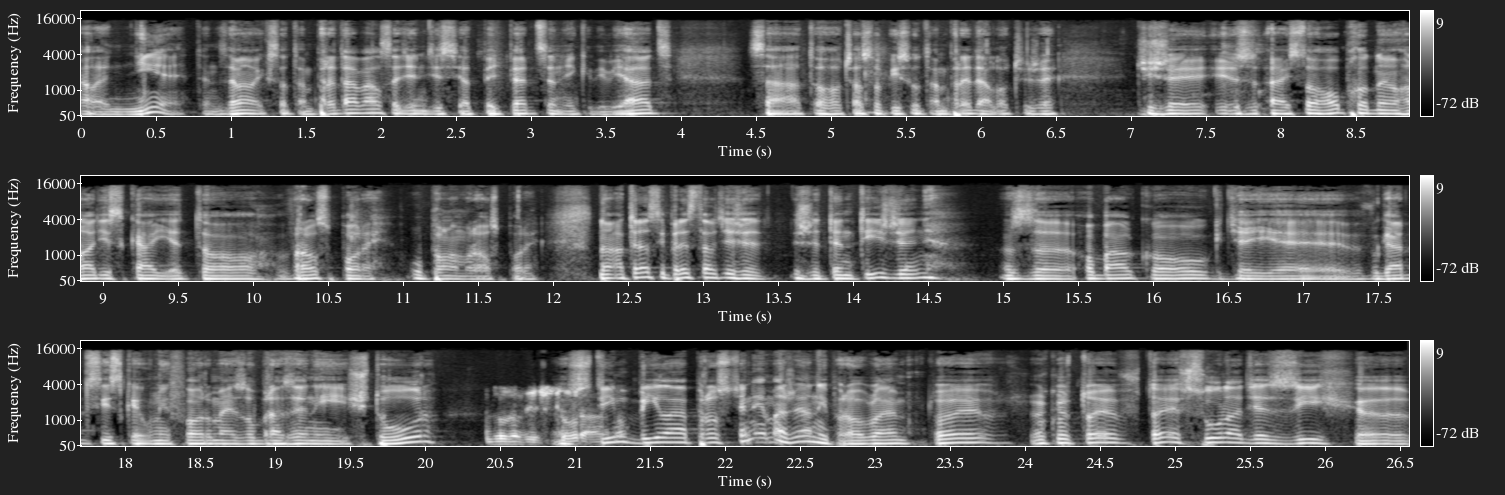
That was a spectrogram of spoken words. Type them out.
ale nie, ten zemavek sa tam predával, 75%, niekedy viac sa toho časopisu tam predalo, čiže Čiže aj z toho obchodného hľadiska je to v rozpore, úplnom rozpore. No a teraz si predstavte, že, že ten týždeň s obálkou, kde je v gardistískej uniforme zobrazený štúr. štúr s tým Bila proste nemá žiadny problém. To je, ako, to je, to je v súlade s ich, e,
